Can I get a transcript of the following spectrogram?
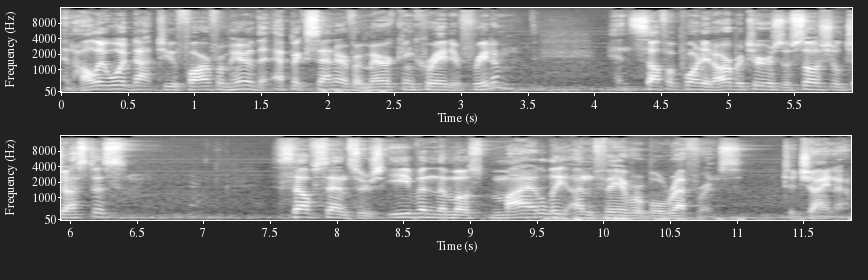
And Hollywood, not too far from here, the epicenter of American creative freedom and self appointed arbiters of social justice, self censors even the most mildly unfavorable reference to China.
